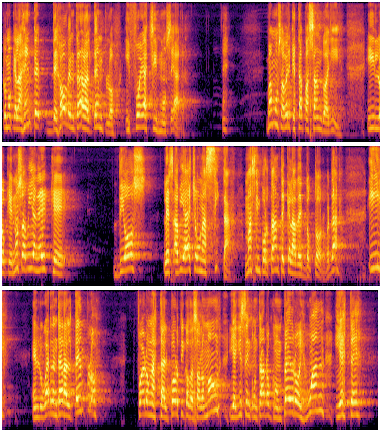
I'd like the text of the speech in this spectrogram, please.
como que la gente dejó de entrar al templo y fue a chismosear. ¿Eh? Vamos a ver qué está pasando allí. Y lo que no sabían es que Dios les había hecho una cita más importante que la del doctor, ¿verdad? Y en lugar de entrar al templo, fueron hasta el pórtico de Salomón y allí se encontraron con Pedro y Juan y este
